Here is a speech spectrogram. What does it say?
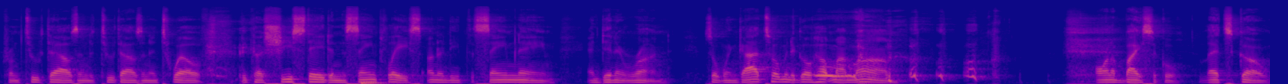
from 2000 to 2012 because she stayed in the same place underneath the same name and didn't run. So when God told me to go help my mom on a bicycle, let's go.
